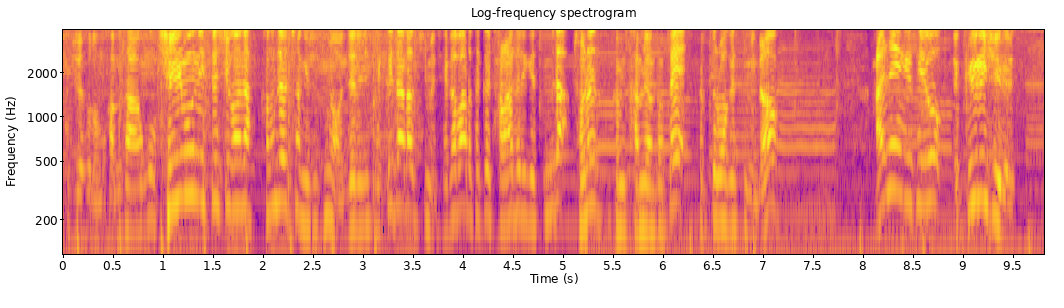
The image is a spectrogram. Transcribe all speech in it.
봐주셔서 너무 감사하고 질문 있으시거나 강좌 요청 있으시면 언제든지 댓글 달아주시면 제가 바로 댓글 달아드리겠습니다. 저는 그럼 다음 영상 때 뵙도록 하겠습니다. 안녕히 계세요. 그리시르스.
